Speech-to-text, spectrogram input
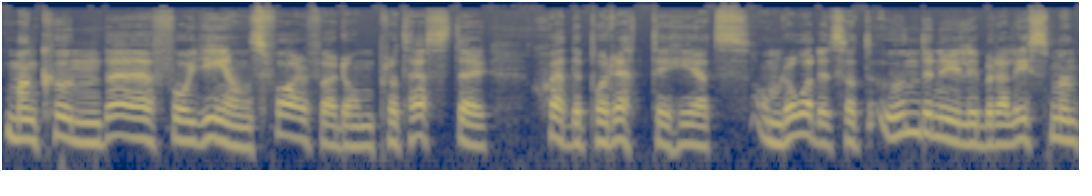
man kunde få gensvar för de protester skedde på rättighetsområdet. Så att under nyliberalismen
